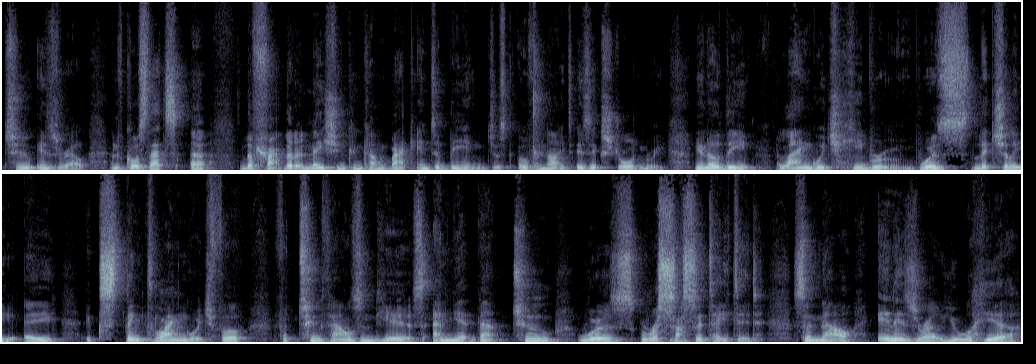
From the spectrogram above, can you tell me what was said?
to Israel. And of course, that's uh, the fact that a nation can come back into being just overnight is extraordinary. You know, the language Hebrew was literally a extinct language for for 2,000 years, and yet that too was resuscitated. So now in Israel, you will hear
